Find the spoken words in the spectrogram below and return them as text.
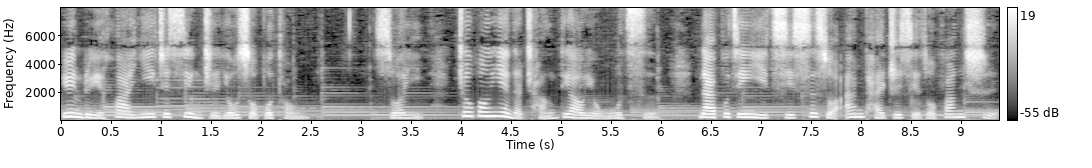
韵律划一之性质有所不同，所以周邦彦的长调咏物词，乃不仅以其思索安排之写作方式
